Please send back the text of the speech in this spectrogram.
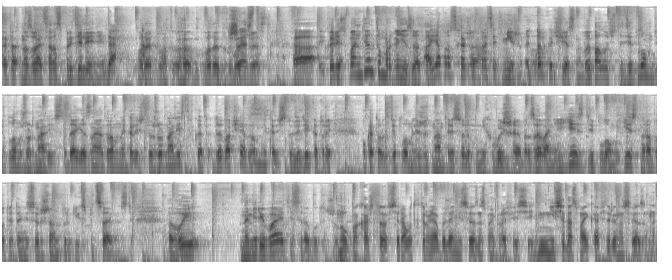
это называется распределение. Да. Вот, Это вот, э, вот этот Жест. вот жест. А, я- Корреспондентом организатора. А я просто хочу спросить, Миш, э, только честно, вы получите диплом, диплом журналиста, да? Я знаю огромное количество журналистов, да вообще огромное количество людей, которые, у которых диплом лежит на антресолях, у них высшее образование есть, диплом есть, но работают они совершенно в других специальностях. Вы намереваетесь работать Ну, журналистом? пока что все работы, которые у меня были, они связаны с моей профессией. Не всегда с моей кафедрой, но связаны.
